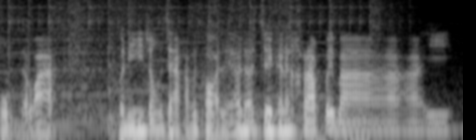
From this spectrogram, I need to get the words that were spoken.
ผมแต่ว่า วันนี้ต้องจากกันไปก่อนแล้วแล้วเจอกันนะครับบ๊ายบาย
